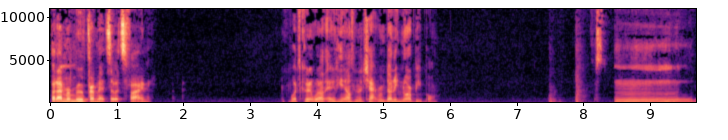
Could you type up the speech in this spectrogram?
but I'm removed from it, so it's fine. What's going? Well, anything else in the chat room? Don't ignore people. Mm,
